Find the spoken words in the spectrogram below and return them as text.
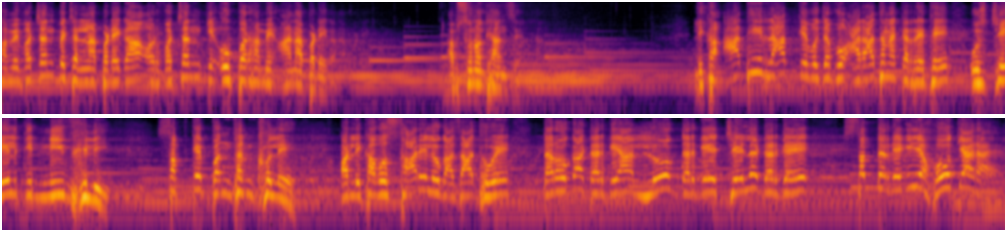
हमें वचन पे चलना पड़ेगा और वचन के ऊपर हमें आना पड़ेगा। अब सुनो ध्यान से। लिखा, आधी रात के वो जब वो आराधना कर रहे थे, उस जेल की नींव हिली। सबके बंधन खुले। और लिखा वो सारे लोग आज़ाद हुए। दरोगा डर गया, लोग डर गए, जेलर डर गए, सब डर गए कि ये हो क्या रहा है?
